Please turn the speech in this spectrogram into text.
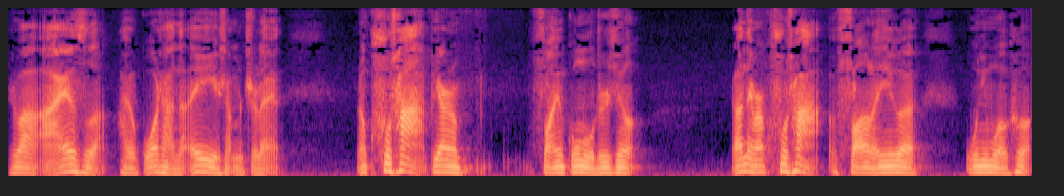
是吧？S 还有国产的 A 什么之类的，然后库叉边上放一公路之星，然后那边库叉放了一个乌尼莫克，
